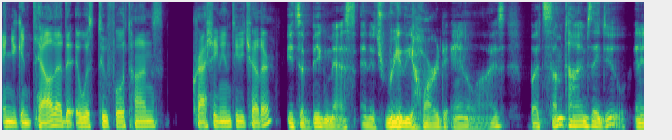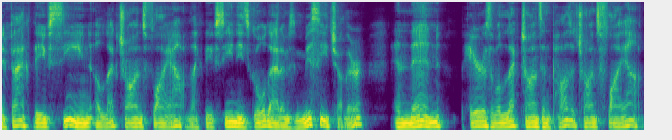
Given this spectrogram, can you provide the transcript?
And you can tell that it was two photons crashing into each other? It's a big mess and it's really hard to analyze, but sometimes they do. And in fact, they've seen electrons fly out. Like they've seen these gold atoms miss each other and then pairs of electrons and positrons fly out.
